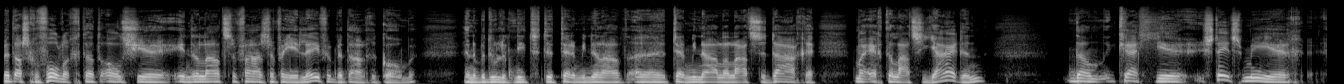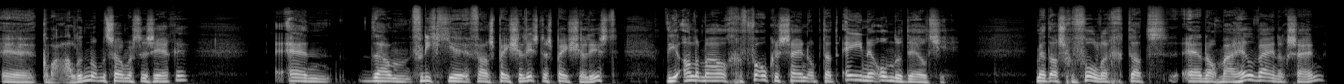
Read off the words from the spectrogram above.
Met als gevolg dat als je in de laatste fase van je leven bent aangekomen. en dan bedoel ik niet de terminale, eh, terminale laatste dagen, maar echt de laatste jaren. dan krijg je steeds meer eh, kwalen, om het zo maar eens te zeggen. En dan vlieg je van specialist naar specialist, die allemaal gefocust zijn op dat ene onderdeeltje. Met als gevolg dat er nog maar heel weinig zijn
